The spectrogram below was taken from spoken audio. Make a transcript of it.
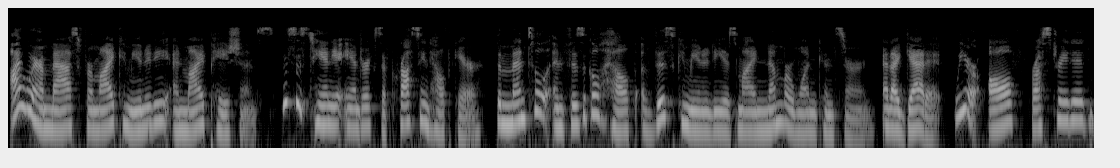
I wear a mask for my community and my patients. This is Tanya Andricks of Crossing Healthcare. The mental and physical health of this community is my number one concern. And I get it. We are all frustrated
